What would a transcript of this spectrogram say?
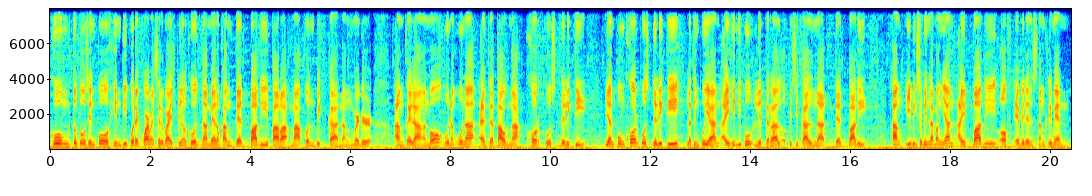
Kung tutusin po, hindi po requirement sa revised penal code na meron kang dead body para makonvict ka ng murder. Ang kailangan mo, unang-una, ay ang tinatawag na corpus delicti. Yan pong corpus delicti, Latin po yan, ay hindi po literal o physical na dead body. Ang ibig sabihin lamang yan ay body of evidence ng krimen,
